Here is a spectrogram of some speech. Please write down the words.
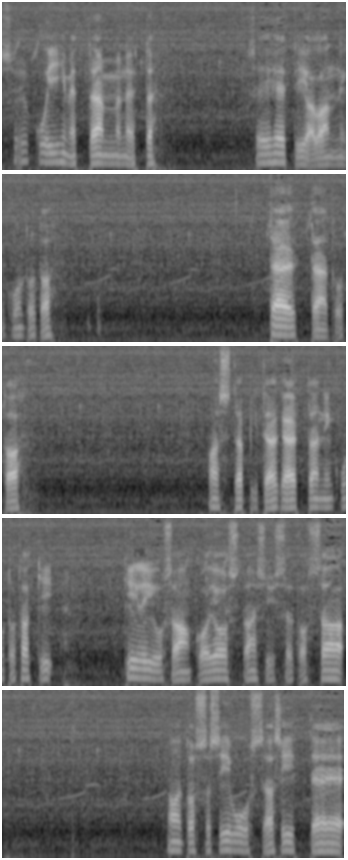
Se on joku ihme tämmönen, että se ei heti ala niin kuin tota täyttää tota Vasta pitää käyttää niin kuin tota ki kiljusankoa jostain syystä tossa noin tossa sivussa ja sitten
